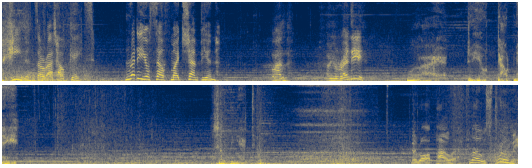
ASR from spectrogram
heathens are at our gates. Ready yourself, my champion. Well, are you ready? Why raw power flows through me.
